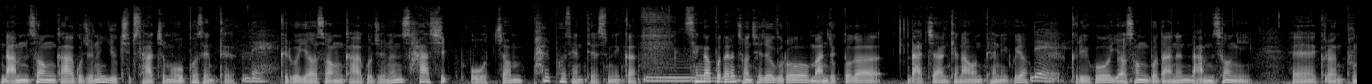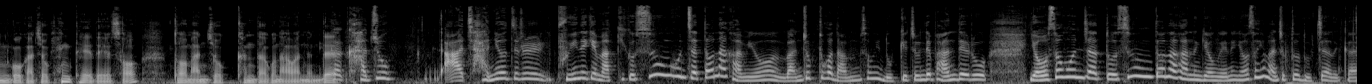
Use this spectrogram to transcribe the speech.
남성 가구주는 64.5% 네. 그리고 여성 가구주는 45.8%였습니까? 음. 생각보다는 전체적으로 만족도가 낮지 않게 나온 편이고요. 네. 그리고 여성보다는 남성이 그런 분고 가족 행태에 대해서 더 만족한다고 나왔는데 그러니까 가족 아 자녀들을 부인에게 맡기고 수긍 혼자 떠나가면 만족도가 남성이 높겠죠. 근데 반대로 여성 혼자 또 승 떠나가는 경우에는 여성의 만족도가 높지 않을까요?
